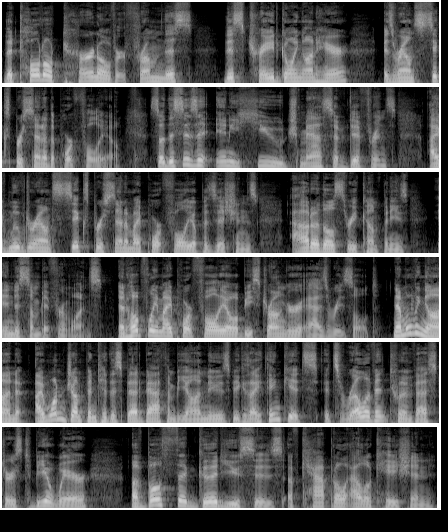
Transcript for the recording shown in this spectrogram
The total turnover from this this trade going on here is around 6% of the portfolio. So this isn't any huge, massive difference. I've moved around 6% of my portfolio positions out of those three companies into some different ones. And hopefully my portfolio will be stronger as a result. Now moving on, I want to jump into this Bed Bath & Beyond news because I think it's it's relevant to investors to be aware of both the good uses of capital allocation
